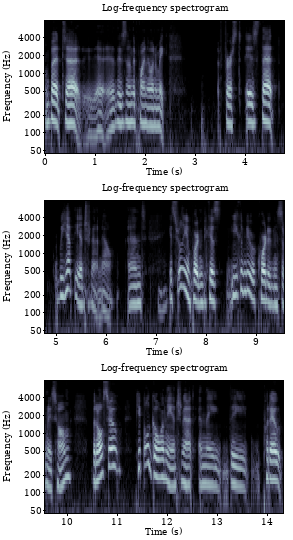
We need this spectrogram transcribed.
but uh, uh, there's another point I want to make. First is that we have the internet now, and it's really important because you can be recorded in somebody's home, but also people go on the internet and they they put out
